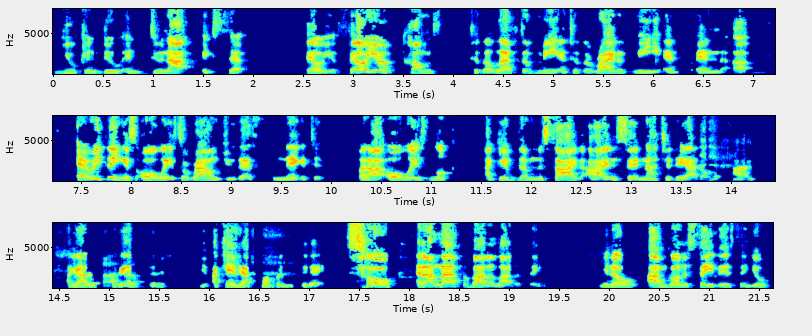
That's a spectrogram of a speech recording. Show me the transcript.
you can do, and do not accept failure. Failure comes to the left of me and to the right of me, and and uh, everything is always around you that's negative. But I always look. I give them the side eye and say, "Not today. I don't have time. I gotta. I gotta finish. I can't have company today." So, and I laugh about a lot of things. You know, I'm to say this, and you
